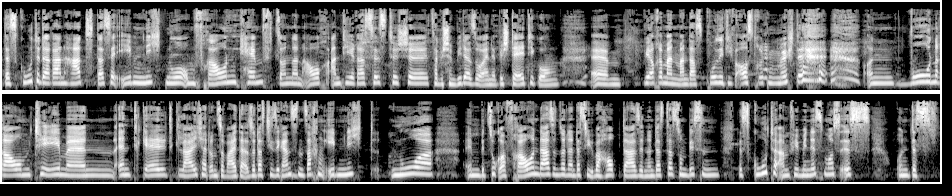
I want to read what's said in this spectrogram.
das Gute daran hat, dass er eben nicht nur um Frauen kämpft, sondern auch antirassistische, jetzt habe ich schon wieder so eine Bestätigung, ähm, wie auch immer man das positiv ausdrücken möchte, und Wohnraumthemen, Entgelt, Gleichheit und so weiter. Also dass diese ganzen Sachen eben nicht nur in Bezug auf Frauen da sind, sondern dass sie überhaupt da sind und dass das so ein bisschen das Gute am Feminismus ist und das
